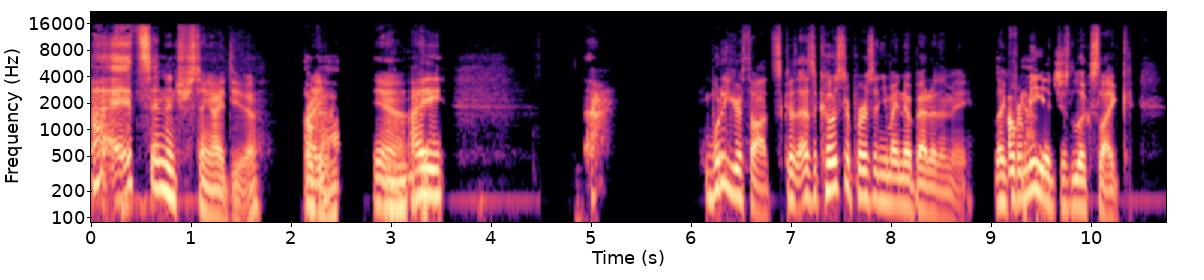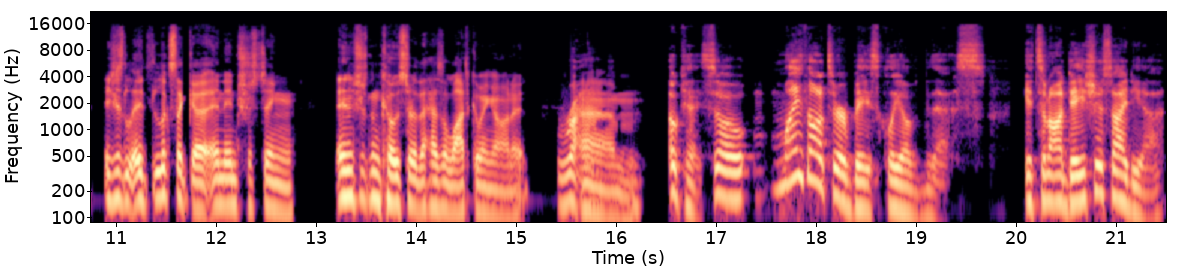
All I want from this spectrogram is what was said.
Uh, it's an interesting idea. Right? Okay. Yeah. Mhm. I. What are your thoughts? Because as a coaster person, you might know better than me. Like for me, it just looks like it just it looks like a, an interesting an interesting coaster that has a lot going on it. Right. Um. Okay, so my thoughts are basically of this. It's an audacious idea.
